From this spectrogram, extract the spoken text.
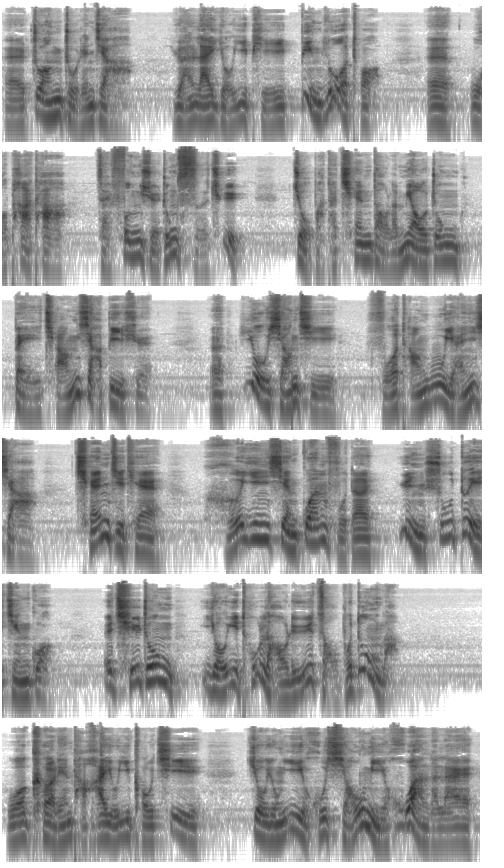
呃，庄主人家原来有一匹病骆驼，呃，我怕它在风雪中死去，就把它牵到了庙中北墙下避雪。呃，又想起佛堂屋檐下前几天。”河阴县官府的运输队经过，呃其中有一头老驴走不动了。我可怜他还有一口气，就用一壶小米换了来，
